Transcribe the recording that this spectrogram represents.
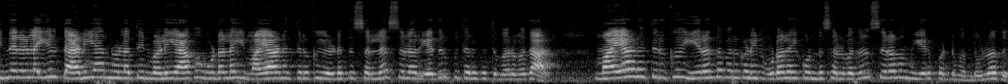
இந்த நிலையில் தனியார் நிலத்தின் வழியாக உடலை மயானத்திற்கு எடுத்து செல்ல சிலர் எதிர்ப்பு தெரிவித்து வருவதால் மயானத்திற்கு இறந்தவர்களின் உடலை கொண்டு செல்வதில் சிரமம் ஏற்பட்டு வந்துள்ளது.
